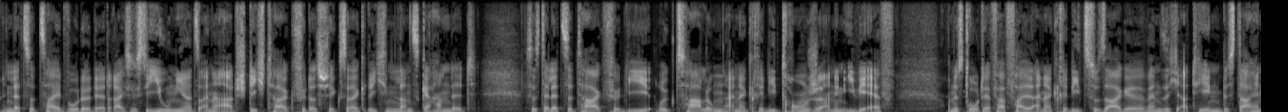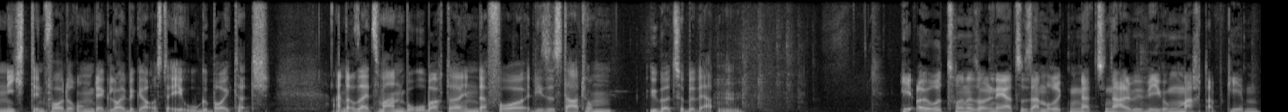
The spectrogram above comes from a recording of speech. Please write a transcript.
In letzter Zeit wurde der 30. Juni als eine Art Stichtag für das Schicksal Griechenlands gehandelt. Es ist der letzte Tag für die Rückzahlung einer Kredittranche an den IWF und es droht der Verfall einer Kreditzusage, wenn sich Athen bis dahin nicht den Forderungen der Gläubiger aus der EU gebeugt hat. Andererseits waren BeobachterInnen davor, dieses Datum überzubewerten. Die Eurozone soll näher zusammenrücken, nationale Bewegungen Macht abgeben.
